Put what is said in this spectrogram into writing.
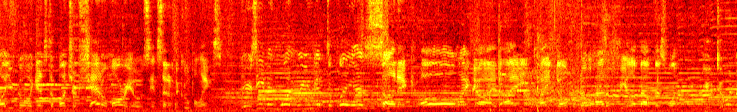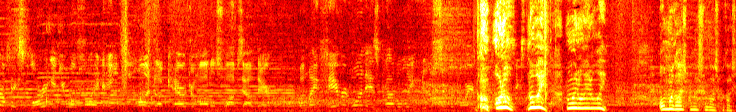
while you go against a bunch of Shadow Marios instead of the Koopalings. There's even one where you get to play as Sonic. Oh no! No way! No way, no way, no way! Oh my gosh, my gosh, my gosh, my gosh.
